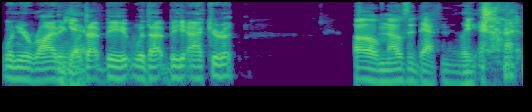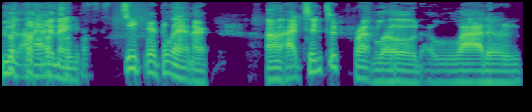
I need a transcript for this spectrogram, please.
when you're writing. Yeah. Would that be would that be accurate? Oh, most definitely. I'm a super planner. Uh, I tend to front load a lot of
